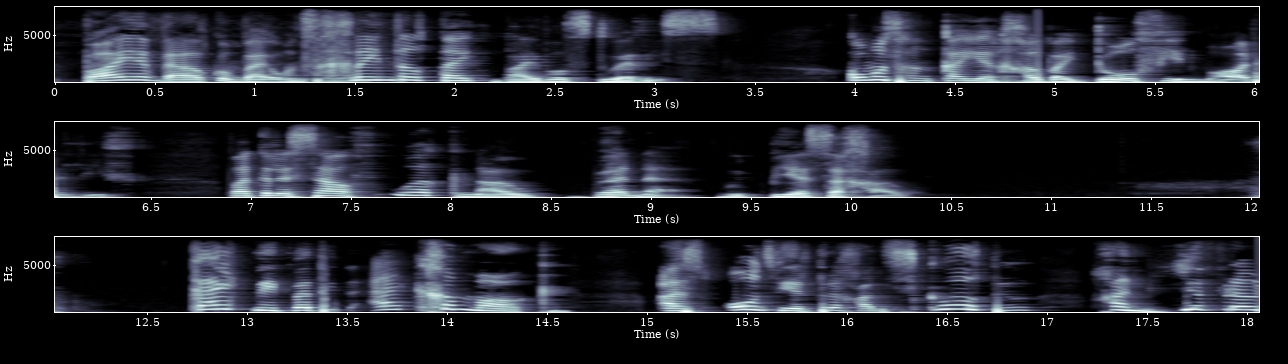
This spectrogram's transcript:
Baie welkom by ons Grendeltyd Bybelstories. Kom ons gaan kuier gou by Dolfie en Madelief wat hulle self ook nou binne moet besig hou. Kyk net wat het ek gemaak. As ons weer terug gaan skool toe, gaan juffrou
